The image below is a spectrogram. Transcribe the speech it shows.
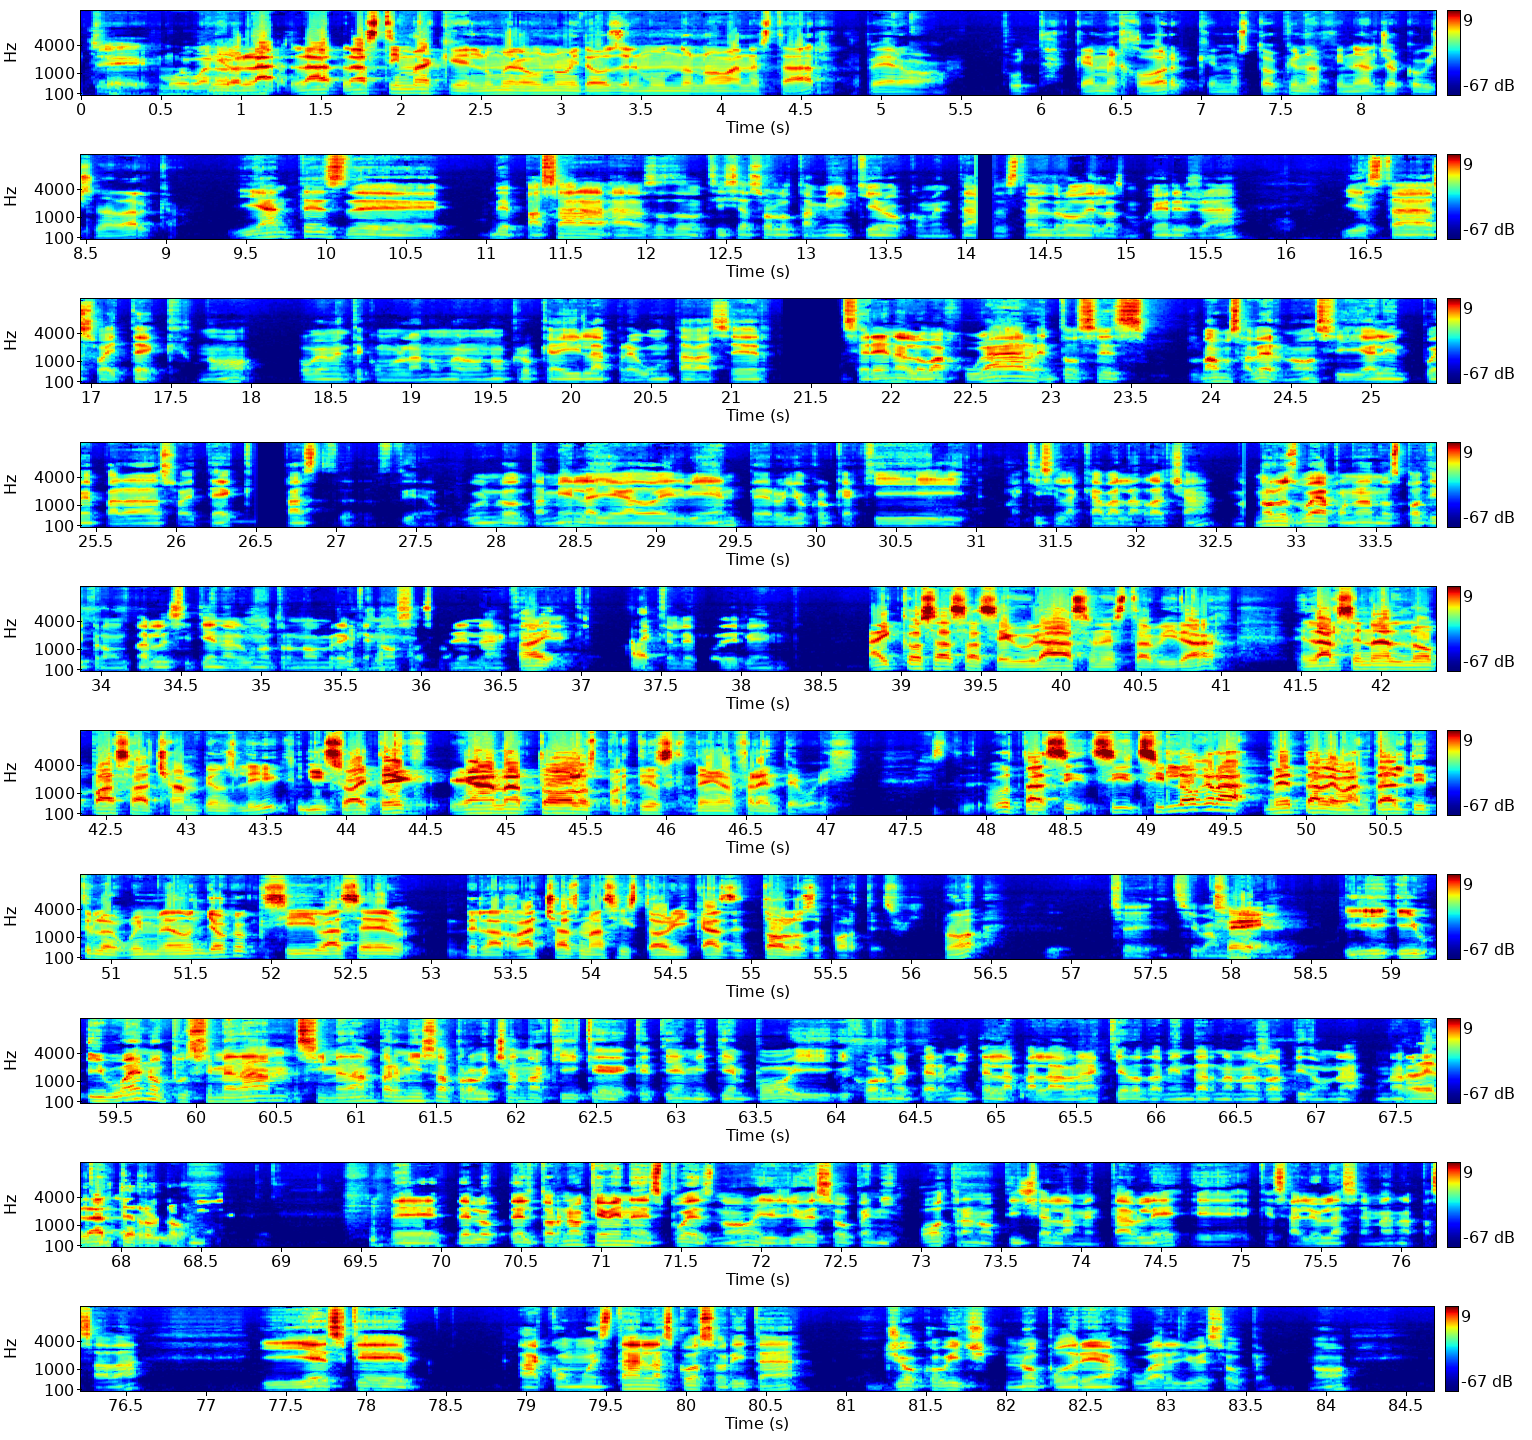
Sí, muy bueno. Digo, la- la- lástima que el número uno y dos del mundo no van a estar, pero puta, qué mejor que nos toque una final Djokovic-Nadal. Y antes de, de pasar a, a las otras noticias, solo también quiero comentar, está el draw de las mujeres ya y está Swiatek, ¿no? Obviamente como la número uno, creo que ahí la pregunta va a ser, ¿Serena lo va a jugar? Entonces, pues vamos a ver, ¿no? Si alguien puede parar a Swiatek. Wimbledon también le ha llegado a ir bien, pero yo creo que aquí, aquí se le acaba la racha. No, les voy a poner en los spot y preguntarles si tienen algún otro nombre que no se Serena que, que, le puede ir bien. Hay cosas aseguradas en esta vida. El Arsenal no pasa a Champions League y Swiatek gana todos los partidos que tenga enfrente, güey. Puta, si, si, si logra neta levantar el título de Wimbledon, yo creo que sí va a ser de las rachas más históricas de todos los deportes, ¿no? Sí, sí, vamos bien. Y, bueno, pues si me dan, si me dan permiso, aprovechando aquí que, que tienen mi tiempo y, y Jorge me permite la palabra, quiero también dar nada más rápido una... una Adelante, Rolo. De, del torneo que viene después, ¿no? Y el US Open y otra noticia lamentable eh, que salió la semana pasada. Y es que, a como están las cosas ahorita, Djokovic no podría jugar el US Open, ¿no?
